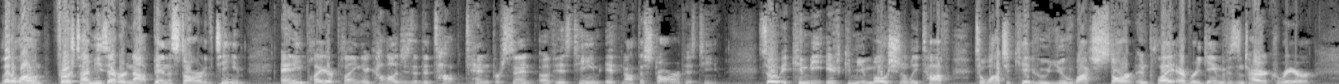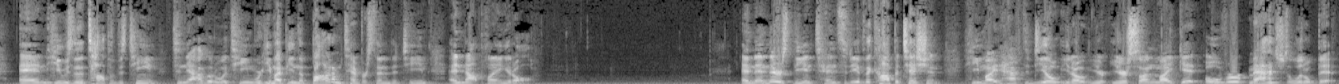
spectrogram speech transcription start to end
let alone first time he's ever not been the star of the team. Any player playing in college is at the top 10% of his team, if not the star of his team. So it can be it can be emotionally tough to watch a kid who you've watched start and play every game of his entire career and he was in the top of his team to now go to a team where he might be in the bottom 10% of the team and not playing at all. And then there's the intensity of the competition. He might have to deal, you know, your, your son might get overmatched a little bit,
